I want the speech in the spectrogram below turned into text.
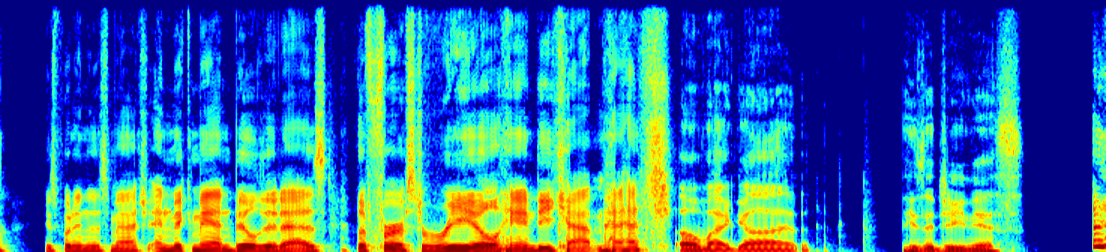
blah. He's put in this match, and McMahon billed it as the first real handicap match. oh my god. He's a genius.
